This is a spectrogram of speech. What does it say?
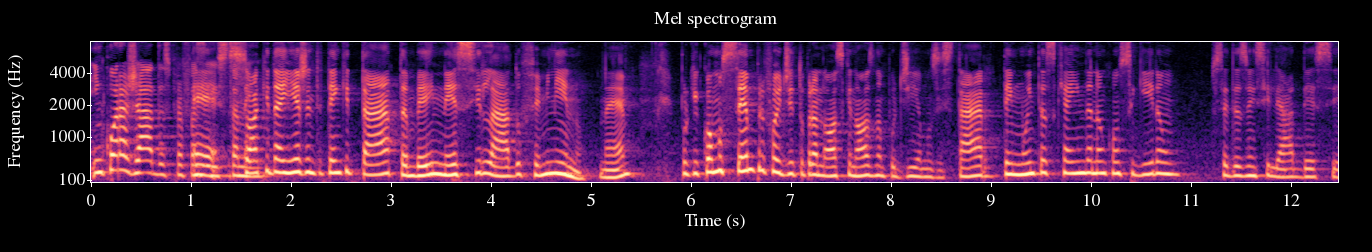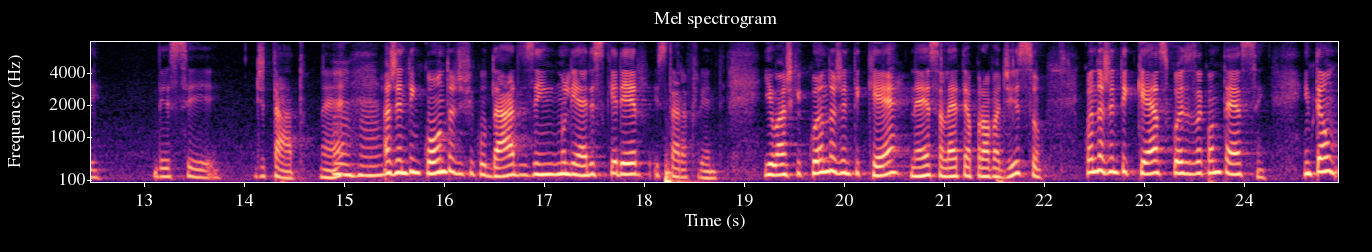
encorajadas para fazer é, isso também. Só que daí a gente tem que estar tá também nesse lado feminino, né? Porque como sempre foi dito para nós que nós não podíamos estar, tem muitas que ainda não conseguiram se desvencilhar desse desse ditado, né? Uhum. A gente encontra dificuldades em mulheres querer estar à frente. E eu acho que quando a gente quer, né, essa letra é a prova disso, quando a gente quer as coisas acontecem. Então,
